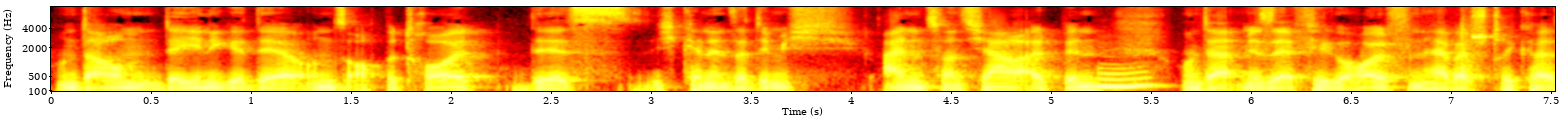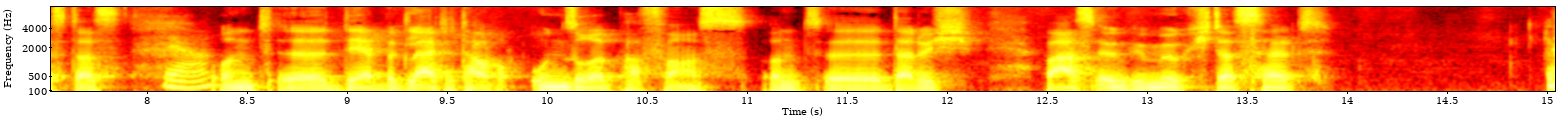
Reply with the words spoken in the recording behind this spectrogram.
Und darum derjenige, der uns auch betreut, der ist, ich kenne ihn seitdem ich 21 Jahre alt bin. Und der hat mir sehr viel geholfen. Herbert Stricker ist das. Ja. und äh, der begleitet auch unsere Parfums. Und äh, dadurch war es irgendwie möglich, dass halt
